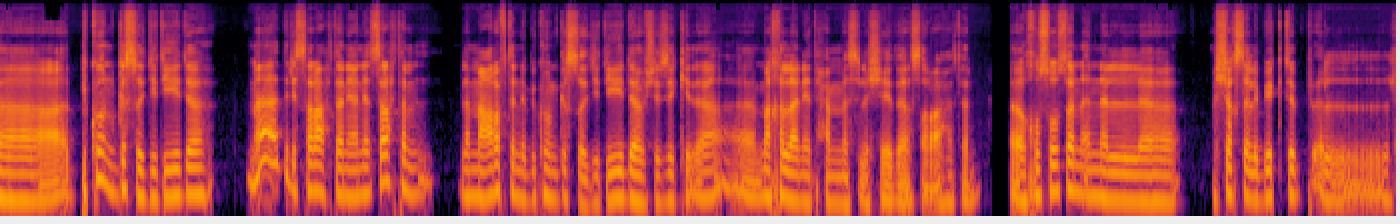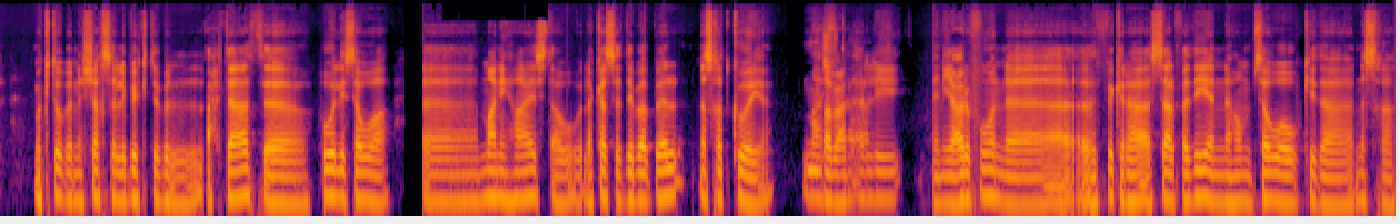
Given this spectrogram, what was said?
فبيكون قصة جديدة. ما أدري صراحة يعني صراحة لما عرفت إنه بيكون قصة جديدة وشي زي كذا آه، ما خلاني أتحمس للشيء ذا صراحة. آه، خصوصا إن ال- الشخص اللي بيكتب مكتوب إن الشخص اللي بيكتب الأحداث هو اللي سوى Money Heist أو La Casa de Papel نسخة كوريا. ما طبعا. اللي يعني يعرفون آه، الفكرة السالفة ذي أنهم سووا كذا نسخة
